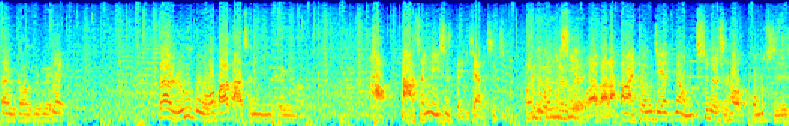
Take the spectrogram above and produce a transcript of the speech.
蛋糕，对不对？对。那如果我把它打成泥，可以吗？好，打成泥是等一下的事情。哦这个东西我要把它放在中间，那我们吃的时候同时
